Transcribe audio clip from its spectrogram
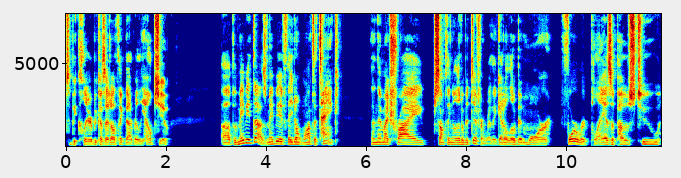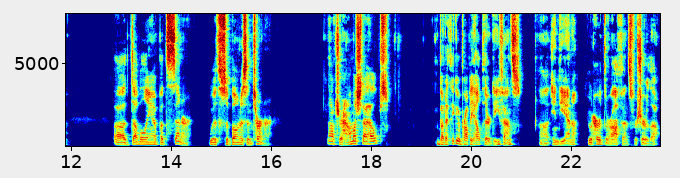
to be clear, because I don't think that really helps you. Uh, but maybe it does. Maybe if they don't want to tank, then they might try something a little bit different where they get a little bit more forward play as opposed to uh, doubling up at center with Sabonis and Turner. Not sure how much that helps, but I think it would probably help their defense, uh, Indiana. It would hurt their offense for sure, though.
